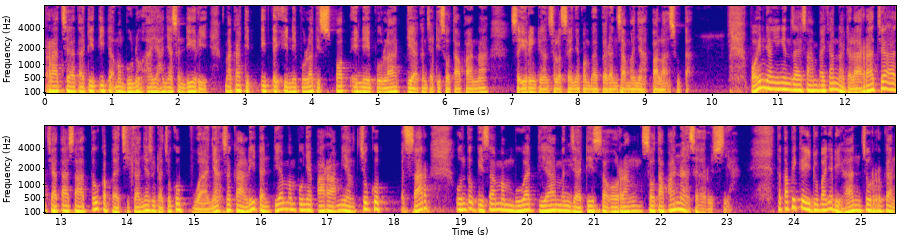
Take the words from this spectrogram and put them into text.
Raja tadi tidak membunuh ayahnya sendiri, maka di titik ini pula, di spot ini pula, dia akan jadi sotapana seiring dengan selesainya pembabaran samanya Pala Suta. Poin yang ingin saya sampaikan adalah Raja Ajata satu kebajikannya sudah cukup banyak sekali dan dia mempunyai parami yang cukup besar untuk bisa membuat dia menjadi seorang sotapana seharusnya. Tetapi kehidupannya dihancurkan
